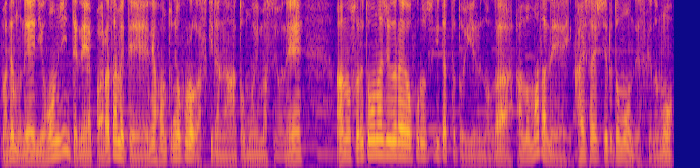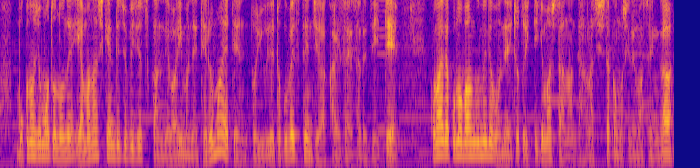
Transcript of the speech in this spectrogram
まあでもね、日本人ってね、やっぱ改めてね、本当にお風呂が好きだなと思いますよね。あのそれと同じぐらいお風呂好きだったと言えるのがあのまだね開催してると思うんですけども僕の地元のね山梨県立美術館では今ねテルマエ展というね特別展示が開催されていてこの間この番組でもねちょっと行ってきましたなんて話したかもしれませんが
